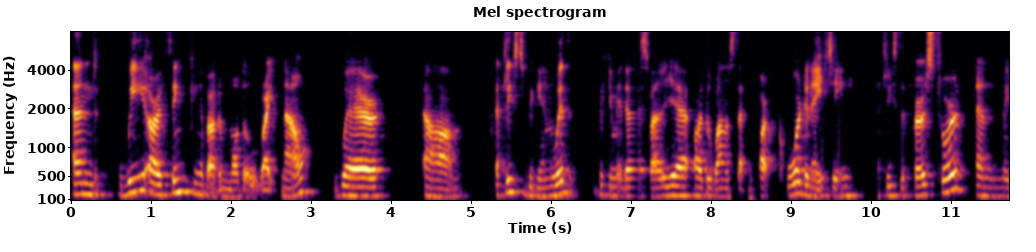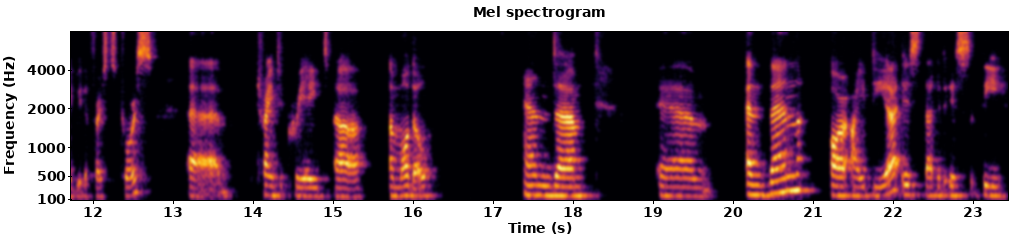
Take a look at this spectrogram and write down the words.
And we are thinking about a model right now where, um, at least to begin with, Wikimedia Sverige are the ones that are coordinating at least the first tour and maybe the first tours, um, trying to create a, a model. And, um, um, and then our idea is that it is the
